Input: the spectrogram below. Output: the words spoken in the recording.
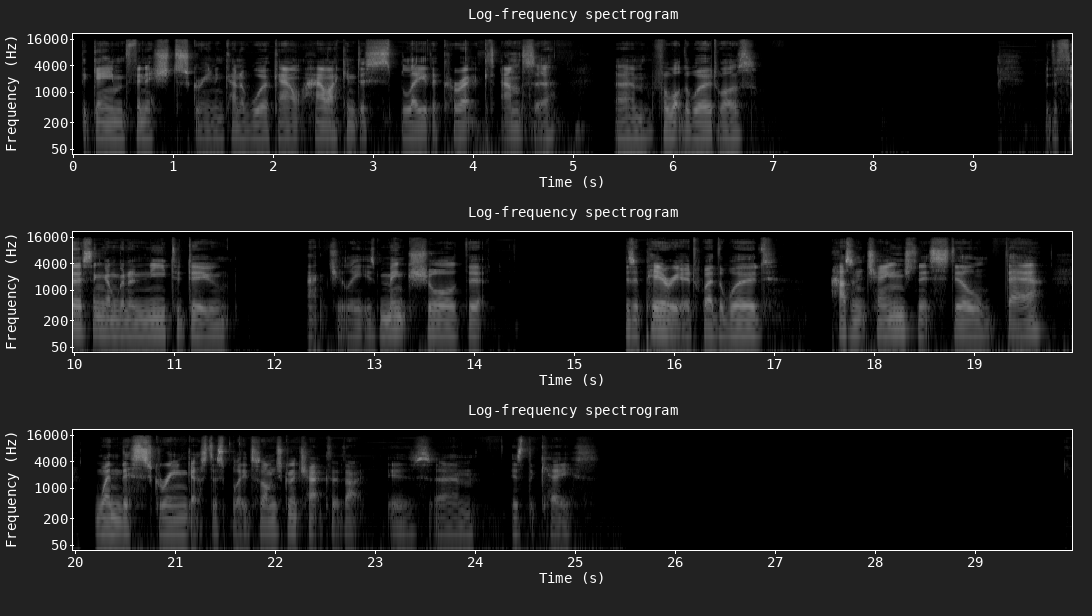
the game finished screen and kind of work out how I can display the correct answer um, for what the word was. But the first thing I'm going to need to do actually is make sure that there's a period where the word hasn't changed and it's still there when this screen gets displayed. So I'm just going to check that that is um, is the case.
